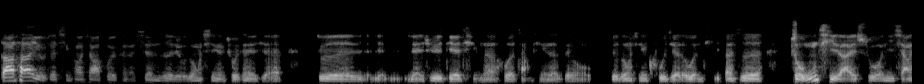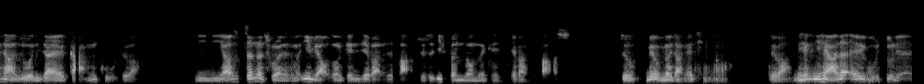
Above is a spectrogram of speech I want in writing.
当然，它有些情况下会可能限制流动性，出现一些就是连连续跌停的或者涨停的这种流动性枯竭的问题。但是总体来说，你想想，如果你在港股，对吧？你你要是真的出现什么一秒钟给你跌百分之八，就是一分钟能给你跌百分之八十，就没有没有涨跌停了嘛，对吧？你你想在 A 股，就连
